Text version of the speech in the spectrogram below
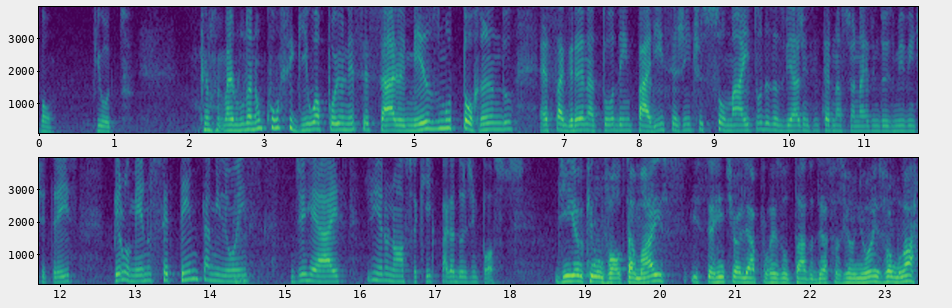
Bom, Pioto, mas Lula não conseguiu o apoio necessário, e mesmo torrando essa grana toda em Paris, se a gente somar aí todas as viagens internacionais em 2023, pelo menos 70 milhões de reais, dinheiro nosso aqui, pagadores de impostos dinheiro que não volta mais. E se a gente olhar para o resultado dessas reuniões, vamos lá?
